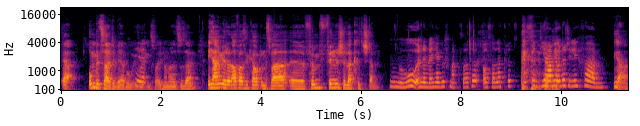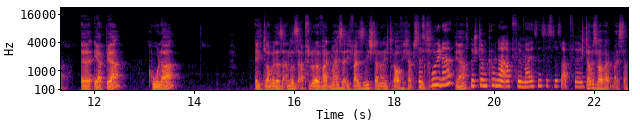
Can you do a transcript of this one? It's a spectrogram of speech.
Ja, unbezahlte Werbung Ja. übrigens, wollte ich nochmal dazu sagen. Ich habe mir dort auch was gekauft und zwar äh, fünf finnische Lakritzstangen. Uh, und in welcher Geschmackssorte? Außer Lakritz. Das sind, die haben ja unterschiedliche Farben. Ja, äh, Erdbeer, Cola. Ich glaube, das andere ist Apfel oder Waldmeister. Ich weiß es nicht, stand da nicht drauf. Ich habe es Das nicht. Grüne Ja, ist bestimmt grüner Apfel. Meistens ist das Apfel. ich glaube, es war Waldmeister.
